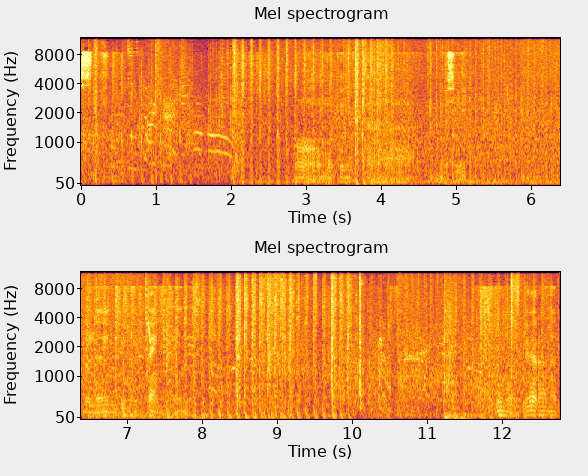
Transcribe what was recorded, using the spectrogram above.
guys oh mungkin kita bisa melindungi tank ini Oh, granat.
